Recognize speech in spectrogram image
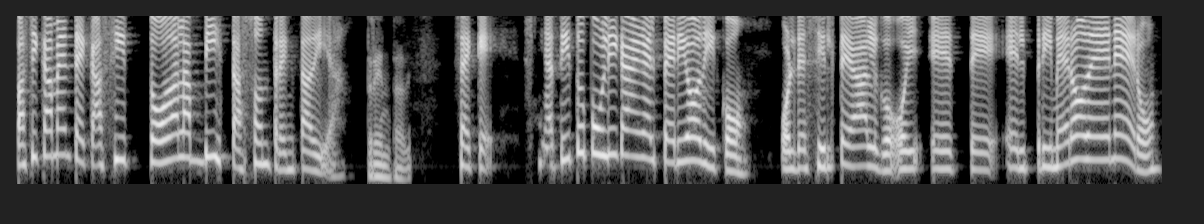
Básicamente, casi todas las vistas son 30 días. 30 días. O sea que si a ti tú publicas en el periódico, por decirte algo, hoy, este, el primero de enero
